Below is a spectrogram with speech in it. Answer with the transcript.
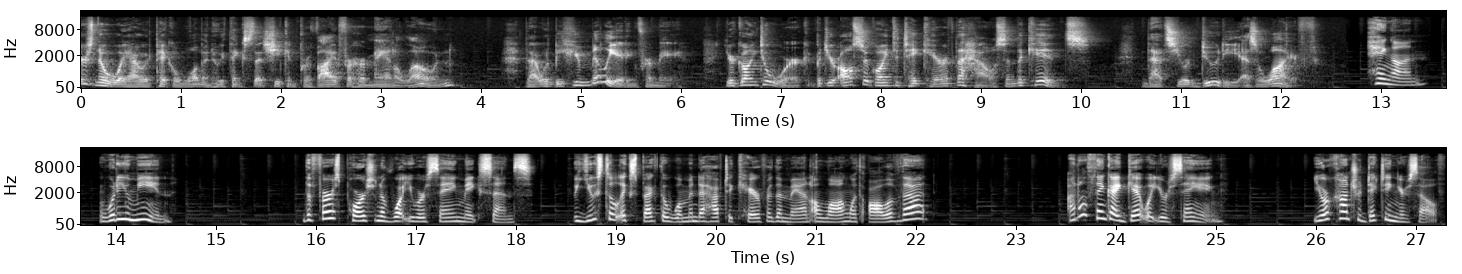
There's no way I would pick a woman who thinks that she can provide for her man alone. That would be humiliating for me. You're going to work, but you're also going to take care of the house and the kids. That's your duty as a wife. Hang on. What do you mean? The first portion of what you were saying makes sense, but you still expect the woman to have to care for the man along with all of that? I don't think I get what you're saying. You're contradicting yourself.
